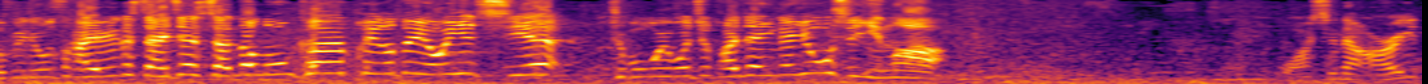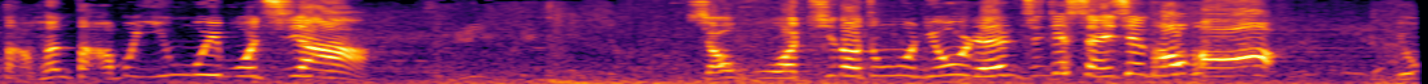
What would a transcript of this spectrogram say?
厄斐留斯，还有一个闪现闪到龙坑，配合队友一起，这波微波机团战应该又是赢了。哇，现在 R 一打团打不赢微波机啊！小虎踢到中路留人，直接闪现逃跑，留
